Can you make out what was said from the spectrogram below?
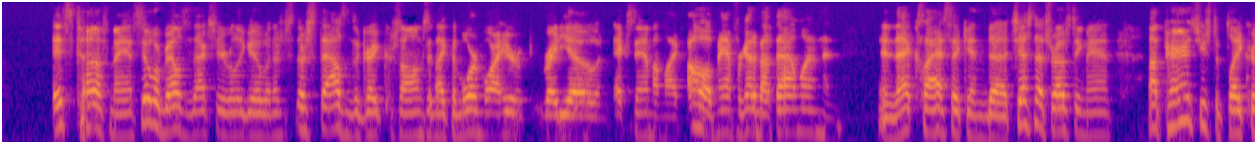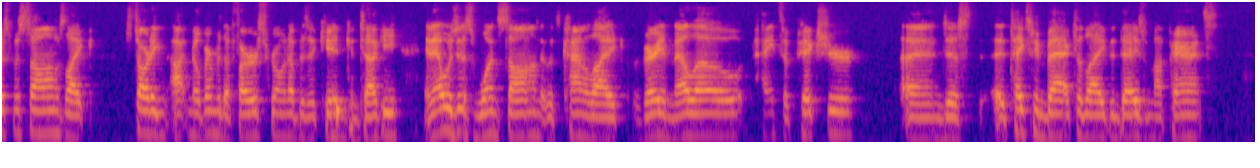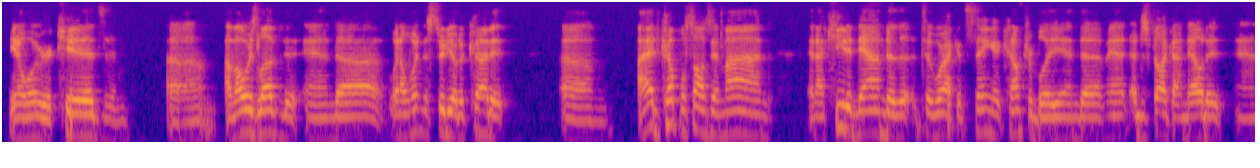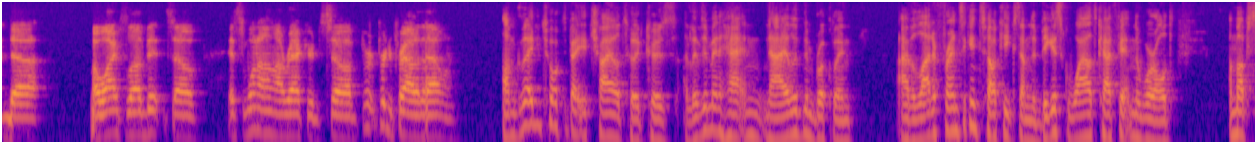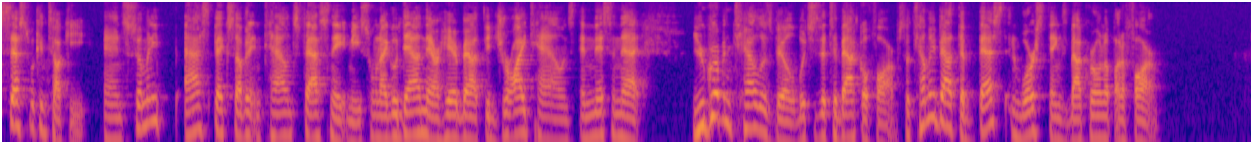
It's tough, man. Silver Bells is actually a really good one. There's there's thousands of great songs, and like the more and more I hear radio and XM, I'm like, oh man, forgot about that one and and that classic and uh, Chestnuts Roasting, man. My parents used to play Christmas songs like starting November the first, growing up as a kid in Kentucky, and that was just one song that was kind of like very mellow, paints a picture, and just it takes me back to like the days with my parents, you know, when we were kids, and um, I've always loved it. And uh, when I went in the studio to cut it um, I had a couple songs in mind, and I keyed it down to the to where I could sing it comfortably. And uh, man, I just felt like I nailed it. And uh, my wife loved it, so it's one on my record. So I'm pr- pretty proud of that one. I'm glad you talked about your childhood because I lived in Manhattan. Now I lived in Brooklyn. I have a lot of friends in Kentucky because I'm the biggest Wildcat fan in the world. I'm obsessed with Kentucky, and so many aspects of it in towns fascinate me. So when I go down there, I hear about the dry towns and this and that. You grew up in Taylorsville, which is a tobacco farm. So tell me about the best and worst things about growing up on a farm.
